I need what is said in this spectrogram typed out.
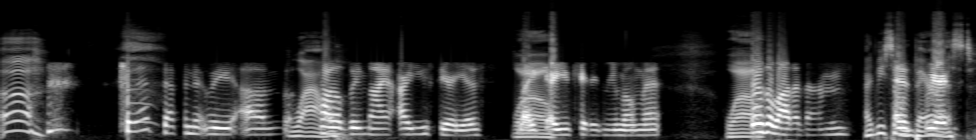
Oh, So that's definitely um, wow. probably my "Are you serious?" Wow. Like, "Are you kidding me?" moment. Wow. There's a lot of them. I'd be so It's weird.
